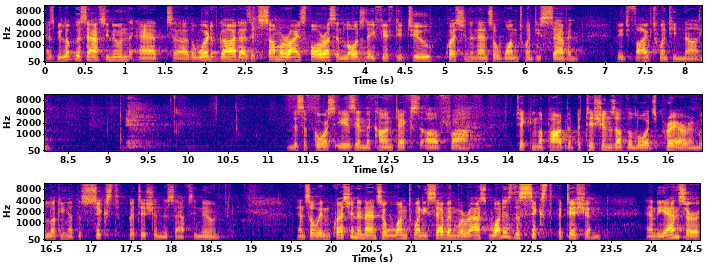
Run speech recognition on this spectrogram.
as we look this afternoon at uh, the Word of God as it's summarized for us in Lord's Day 52, question and answer 127, page 529. This, of course, is in the context of uh, taking apart the petitions of the Lord's Prayer, and we're looking at the sixth petition this afternoon. And so, in question and answer 127, we're asked, What is the sixth petition? And the answer,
